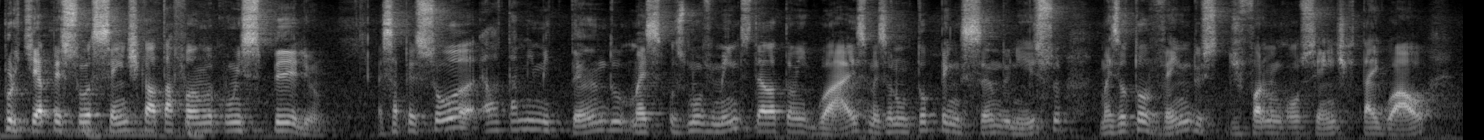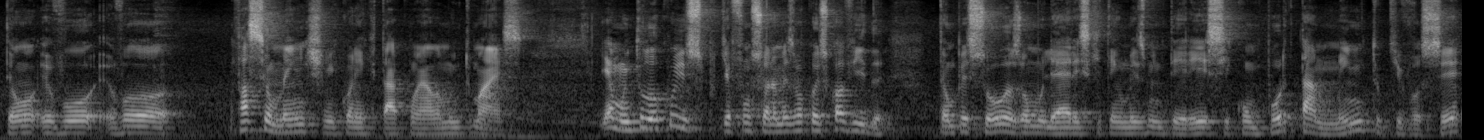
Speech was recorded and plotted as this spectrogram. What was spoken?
Porque a pessoa sente que ela está falando com um espelho. Essa pessoa, ela tá me imitando, mas os movimentos dela estão iguais, mas eu não tô pensando nisso, mas eu tô vendo de forma inconsciente que tá igual, então eu vou, eu vou facilmente me conectar com ela muito mais. E é muito louco isso, porque funciona a mesma coisa com a vida. Então, pessoas ou mulheres que têm o mesmo interesse e comportamento que você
